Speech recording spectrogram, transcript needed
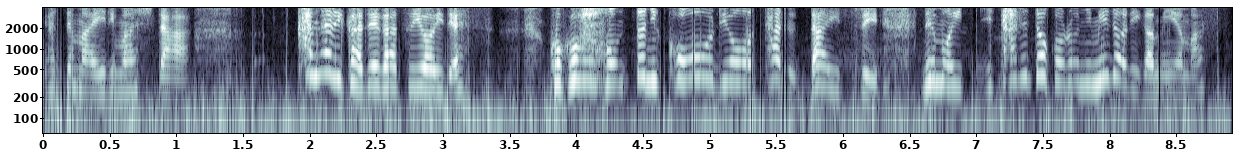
やってまいりました。かなり風が強いです。ここは本当に荒涼たる大地。でも至るところに緑が見えます。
